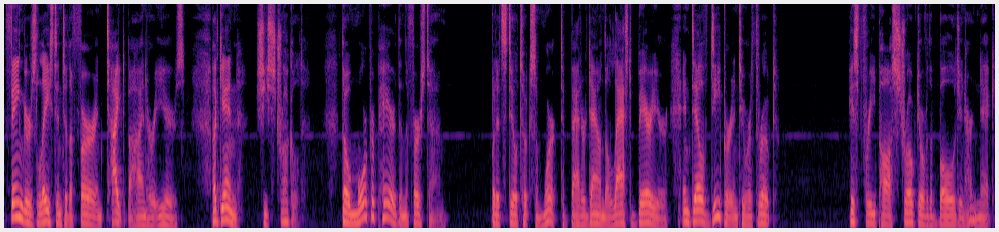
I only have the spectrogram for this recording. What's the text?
fingers laced into the fur and tight behind her ears. Again, she struggled, though more prepared than the first time. But it still took some work to batter down the last barrier and delve deeper into her throat. His free paw stroked over the bulge in her neck,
